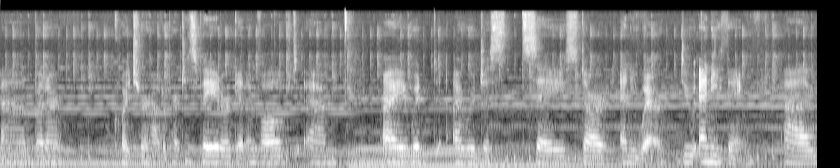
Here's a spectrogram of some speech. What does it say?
um, but aren't quite sure how to participate or get involved, um, I would I would just say start anywhere, do anything, um,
